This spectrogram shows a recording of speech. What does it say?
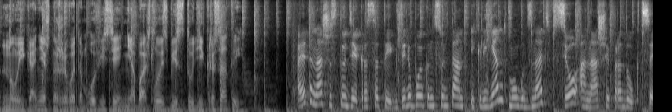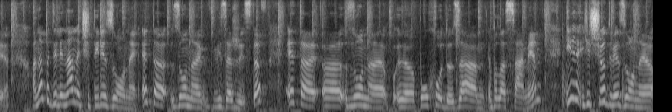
Ну и, конечно же, в этом офисе не обошлось без студии красоты. А это наша студия красоты, где любой консультант и клиент могут знать все о нашей продукции. Она поделена на четыре зоны. Это зона визажистов, это э, зона э, по уходу за волосами и еще две зоны.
